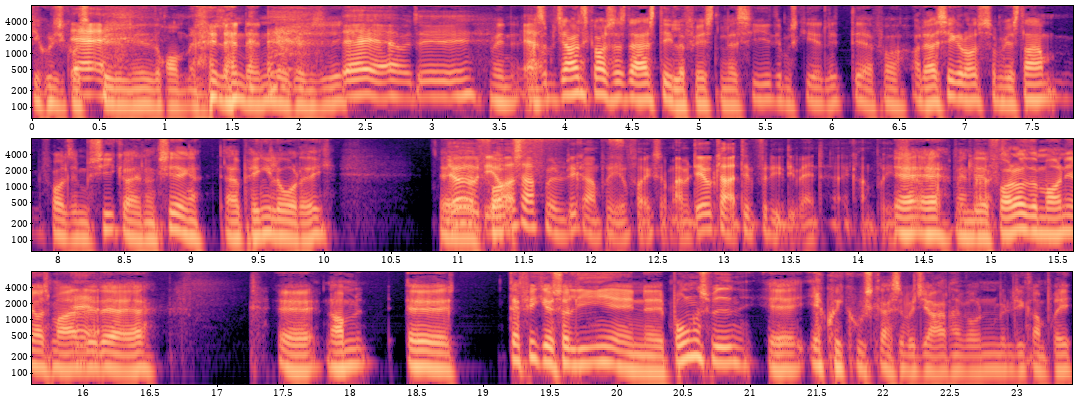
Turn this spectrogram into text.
De kunne lige så godt Ja. spille i et rum, eller et eller andet jo, kan man sige. Ikke? Ja, ja, men det... Men ja. Azerbaijan skal også have deres del af festen, lad os sige, det måske er lidt derfor. Og der er sikkert også, som vi har snakket om, i forhold til musik og annonceringer, der er penge i lortet, ikke? Jo, jo, Øh, de har også haft Melodi Grand Prix, for eksempel. Men det er jo klart, det er fordi, de vandt øh, Grand Prix. Ja, ja, men det er follow the money også meget, Ja, ja, ja. ja. det der, ja. Øh, nå, men, øh, der fik jeg så lige en øh, bonusviden. Øh, jeg kunne ikke huske, at Azerbaijan havde vundet Melodi Grand Prix.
